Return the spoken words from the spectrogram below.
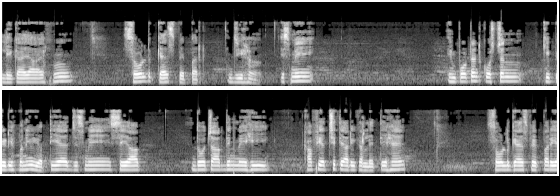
लेकर आया हूँ सोल्ड गैस पेपर जी हाँ इसमें इम्पोर्टेंट क्वेश्चन की पीडीएफ बनी हुई होती है, जिसमें से आप दो चार दिन में ही काफ़ी अच्छी तैयारी कर लेते हैं। सोल्ड गैस पेपर या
